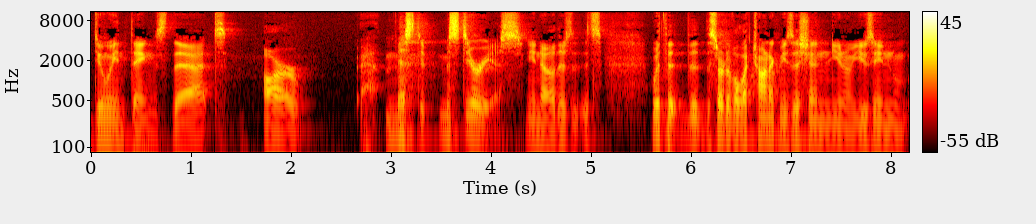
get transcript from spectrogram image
doing things that are mysti- mysterious. You know, there's it's with the, the, the sort of electronic musician, you know, using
